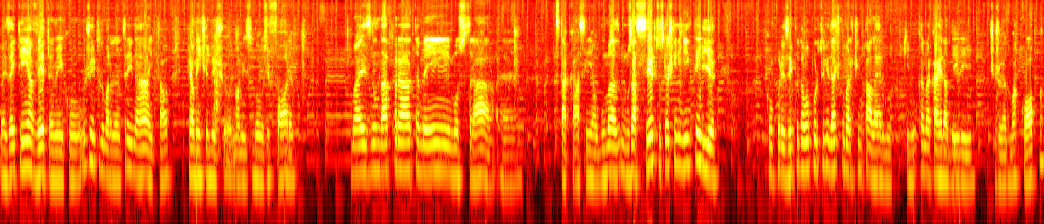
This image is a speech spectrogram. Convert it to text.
Mas aí tem a ver também com o jeito do Maradona treinar e tal. Realmente ele deixou nomes bons de fora. Mas não dá para também mostrar, é, destacar assim, algumas, uns acertos que acho que ninguém teria. Como por exemplo dar uma oportunidade para o Martin Palermo, que nunca na carreira dele tinha jogado uma Copa.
